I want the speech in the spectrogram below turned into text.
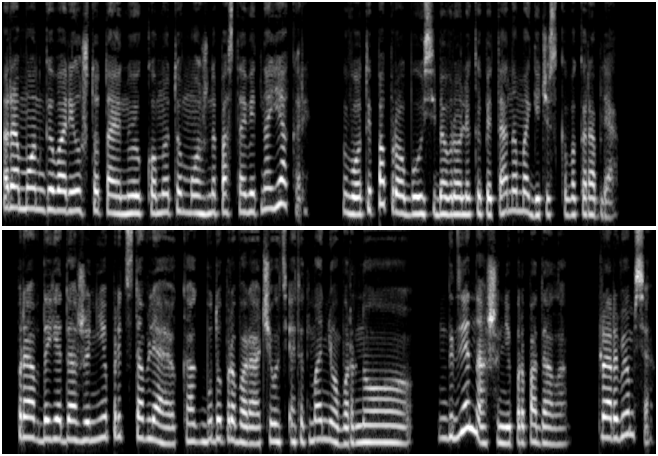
Рамон говорил, что тайную комнату можно поставить на якорь. Вот и попробую себя в роли капитана магического корабля. Правда, я даже не представляю, как буду проворачивать этот маневр, но... Где наша не пропадала? Прорвемся?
